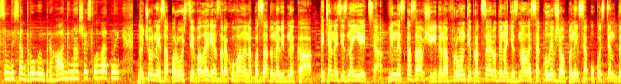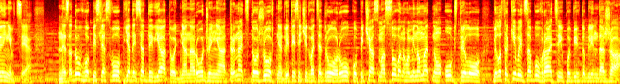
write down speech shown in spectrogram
72-ї бригади нашої славетної. До чорних запорожців Валерія зарахували на посаду навідника. Тетяна зізнається, він не сказав, що їде на фронт, і про це родина дізналася, коли вже опинився у Костянтинівці. Незадовго після свого 59-го дня народження, 13 жовтня 2022 року, під час масованого мінометного обстрілу, білоцерківець забув рацію і побіг до бліндажа.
